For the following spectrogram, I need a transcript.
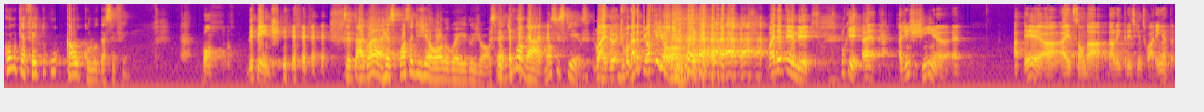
Como que é feito o cálculo da Cefim? Bom, Depende. Você tá, agora a resposta de geólogo aí do João. Você é advogado, não se esqueça. Vai, advogado é pior do que geólogo. Vai depender. Porque é, a gente tinha, é, até a, a, edição da, da Lei 13540,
